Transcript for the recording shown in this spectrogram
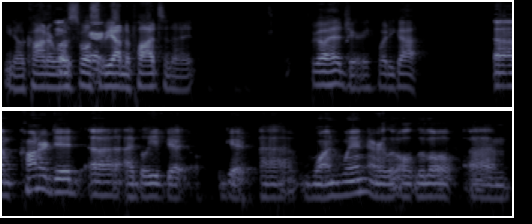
You know, Connor was supposed to be on the pod tonight. Go ahead, Jerry. What do you got? Um, Connor did, uh, I believe, get get uh, one win or a little little um,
